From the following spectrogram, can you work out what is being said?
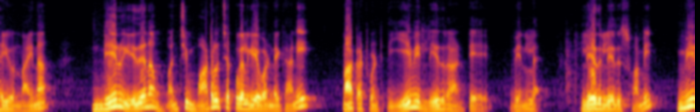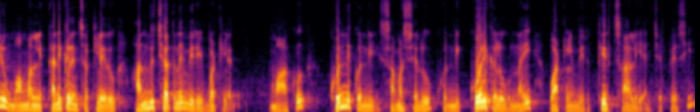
అయ్యో నాయనా నేను ఏదైనా మంచి మాటలు చెప్పగలిగేవాడినే కానీ నాకు అటువంటిది ఏమీ లేదురా అంటే వినలే. లేదు లేదు స్వామి మీరు మమ్మల్ని కనికరించట్లేదు. అందుచేతనే మీరు ఇవ్వట్లేదు. మాకు కొన్ని కొన్ని సమస్యలు కొన్ని కోరికలు ఉన్నాయి. వాటిని మీరు తీర్చాలి అని చెప్పేసి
